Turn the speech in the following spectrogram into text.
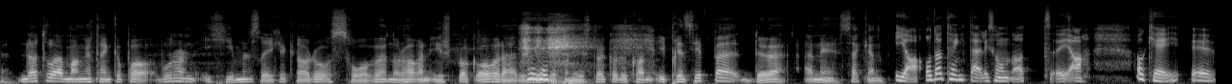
Da tror jeg mange tenker på hvordan i himmels rike klarer du å sove når du har en isblokk over deg? Du ligger på en isblokk, og du kan i prinsippet dø any second. Ja, og da tenkte jeg liksom at ja, ok, eh,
